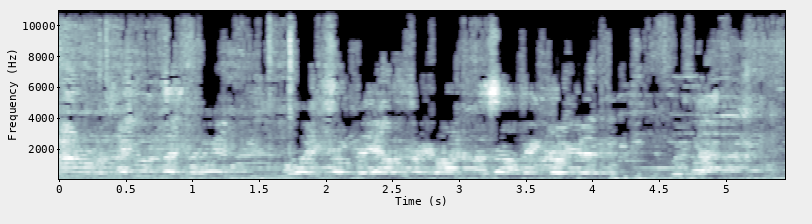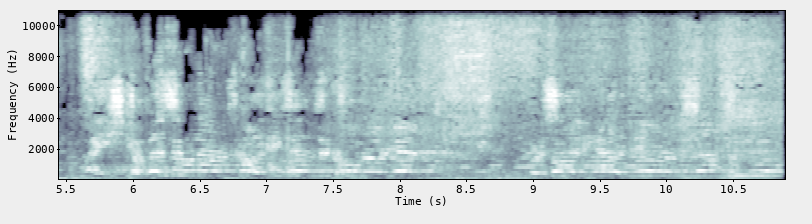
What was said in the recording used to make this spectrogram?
Harrow was able to take the win away from the other three riders, myself included, with that face jump. Let's see what Aaron's got He turns the corner again. Presiding Alan Europe, Sam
